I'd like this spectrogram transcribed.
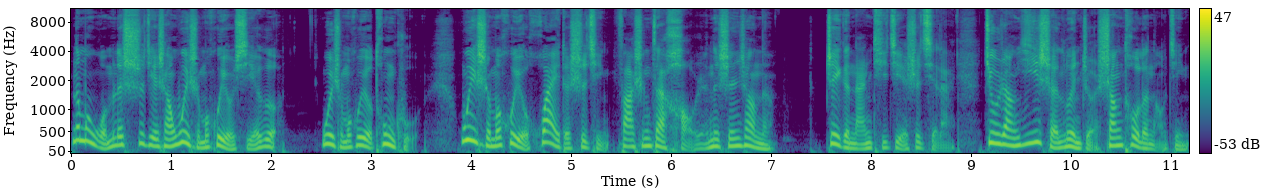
那么我们的世界上为什么会有邪恶？为什么会有痛苦？为什么会有坏的事情发生在好人的身上呢？这个难题解释起来，就让一神论者伤透了脑筋。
